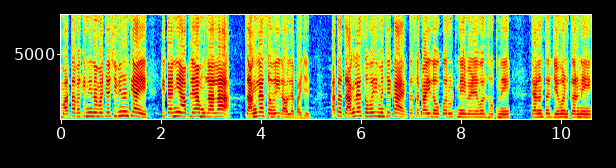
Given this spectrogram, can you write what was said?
माता भगिनींना माझी अशी विनंती आहे की त्यांनी आपल्या मुलाला चांगल्या सवयी लावल्या पाहिजेत. आता चांगल्या सवयी म्हणजे काय? तर सकाळी लवकर उठणे वेळेवर झोपणे त्यानंतर जेवण करणे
